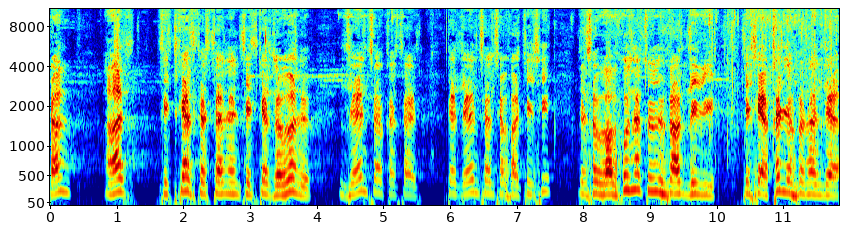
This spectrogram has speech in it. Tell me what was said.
काम आज तितक्याच कष्टानं आणि तितक्याच जवळनं जयंतराव करतायत. त्या जयंतरावच्या पाठीशी जसं बापूंना तुम्ही साथ दिली तशी अखंडपणाने द्या.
